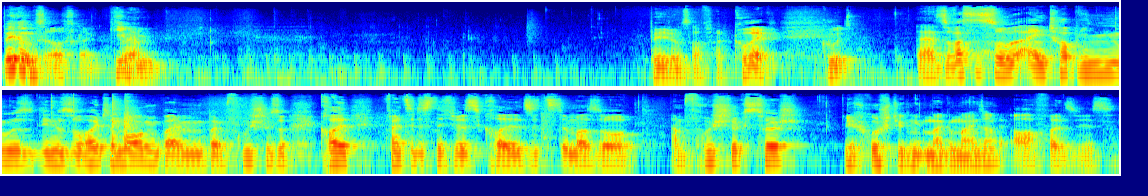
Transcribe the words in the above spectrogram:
Bildungsauftrag. Gib ja. ihm. Bildungsauftrag, korrekt. Gut. Also was ist so ein Topping-News, den du so heute Morgen beim, beim Frühstück so... Kroll, falls ihr das nicht wisst, Kroll sitzt immer so am Frühstückstisch. Wir frühstücken immer gemeinsam. Oh, voll süß.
